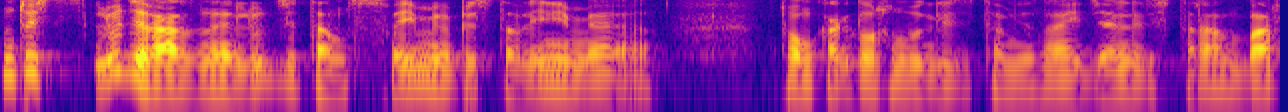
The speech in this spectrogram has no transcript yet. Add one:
Ну, то есть люди разные, люди там со своими представлениями том, как должен выглядеть, там, не знаю, идеальный ресторан, бар.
